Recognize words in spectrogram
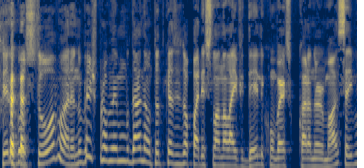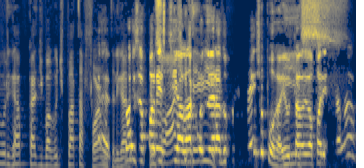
Se ele gostou, mano, eu não vejo problema em mudar, não. Tanto que às vezes eu apareço lá na live dele, converso com o cara normal, isso aí vou ligar por causa de bagulho de plataforma, é, tá ligado? Nós aparecia lá teve... quando era do Playstation, porra. Eu, tava, eu aparecia lá.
